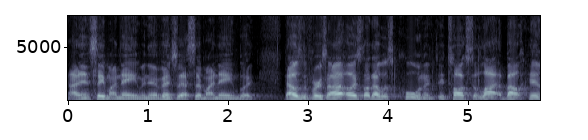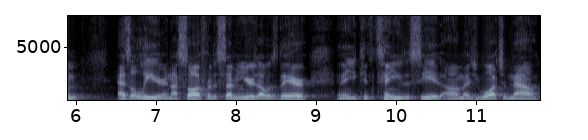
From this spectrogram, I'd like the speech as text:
I didn't say my name, and then eventually I said my name, but that was the first. I always thought that was cool, and it, it talks a lot about him as a leader. And I saw it for the seven years I was there, and then you continue to see it um, as you watch him now.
